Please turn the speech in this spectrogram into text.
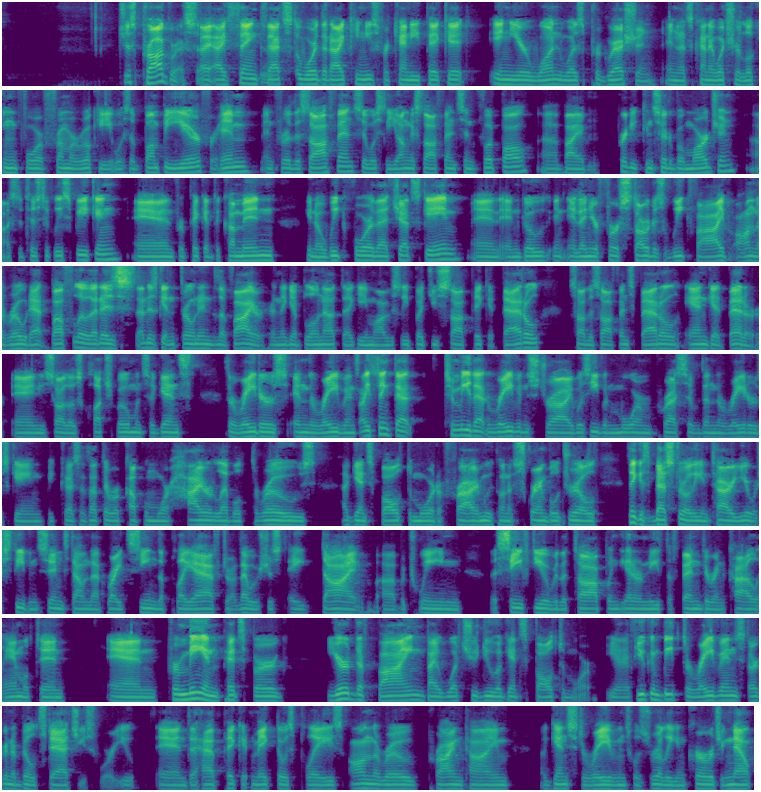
just progress. I, I think yeah. that's the word that I can use for Kenny Pickett in year one was progression. And that's kind of what you're looking for from a rookie. It was a bumpy year for him and for this offense. It was the youngest offense in football uh, by a mm-hmm. pretty considerable margin, uh, statistically speaking. And for Pickett to come in, you know, week four of that Jets game and and go and, and, then your first start is week five on the road at Buffalo. That is that is getting thrown into the fire and they get blown out that game, obviously. But you saw Pickett battle saw this offense battle and get better. And you saw those clutch moments against the Raiders and the Ravens. I think that to me, that Ravens drive was even more impressive than the Raiders game because I thought there were a couple more higher level throws against Baltimore to Freiermuth on a scramble drill. I think his best throw the entire year was Steven Sims down that right seam the play after. That was just a dime uh, between the safety over the top and the underneath defender and Kyle Hamilton. And for me in Pittsburgh, you're defined by what you do against Baltimore. You know, if you can beat the Ravens, they're going to build statues for you. And to have Pickett make those plays on the road, prime time against the Ravens was really encouraging. Now,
